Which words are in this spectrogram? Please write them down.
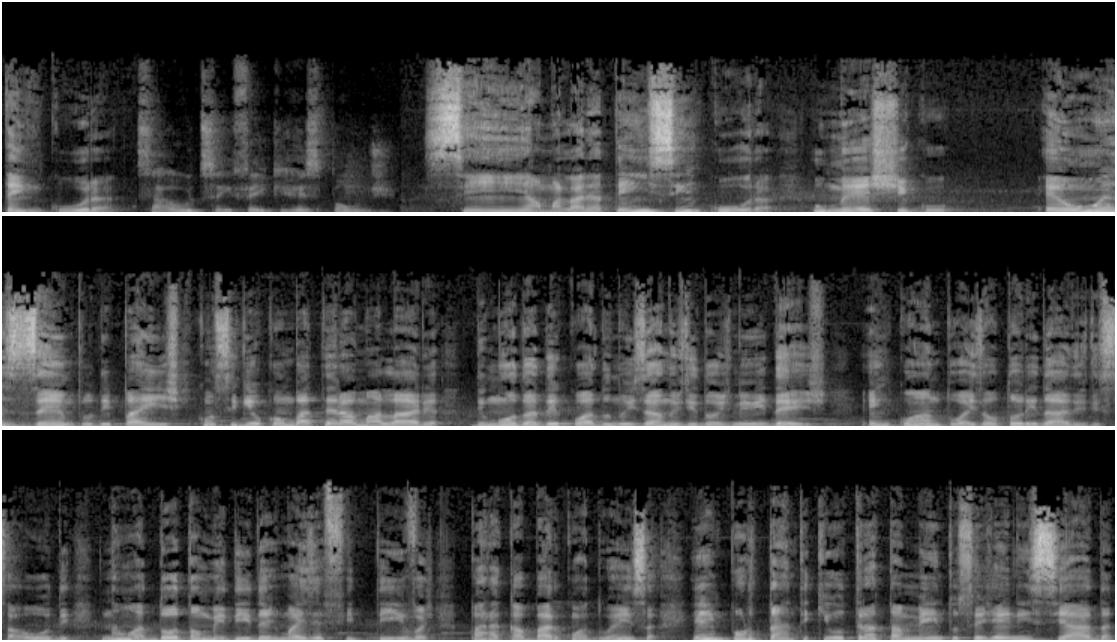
tem cura? Saúde sem fake responde. Sim, a malária tem sim cura. O México é um exemplo de país que conseguiu combater a malária de modo adequado nos anos de 2010. Enquanto as autoridades de saúde não adotam medidas mais efetivas para acabar com a doença, é importante que o tratamento seja iniciado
